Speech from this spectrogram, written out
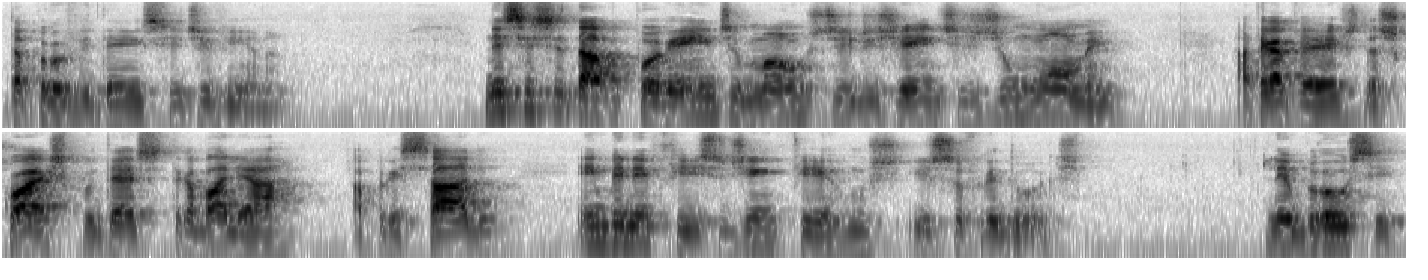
da providência divina. Necessitava, porém, de mãos diligentes de um homem, através das quais pudesse trabalhar, apressado, em benefício de enfermos e sofredores. Lembrou-se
